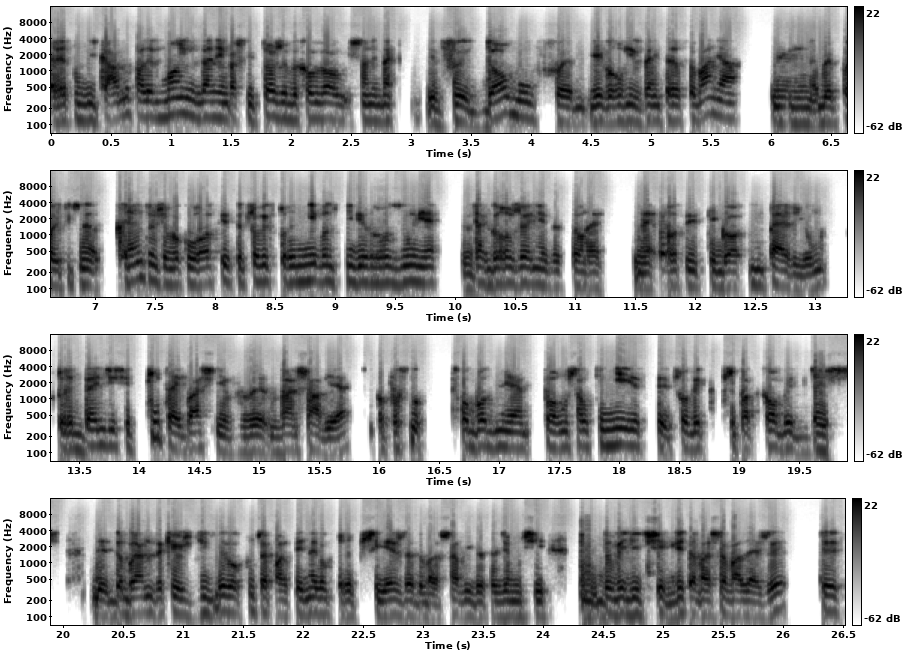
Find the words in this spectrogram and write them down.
republikanów, ale moim zdaniem właśnie to, że wychowywał się jednak w domu, w jego również zainteresowania polityczne kręcą się wokół Rosji. Jest to człowiek, który niewątpliwie rozumie zagrożenie ze strony rosyjskiego imperium, który będzie się tutaj właśnie w Warszawie po prostu swobodnie poruszał. To nie jest człowiek przypadkowy, gdzieś dobrany z jakiegoś dziwnego klucza partyjnego, który przyjeżdża do Warszawy i w zasadzie musi dowiedzieć się, gdzie ta Warszawa leży. To jest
